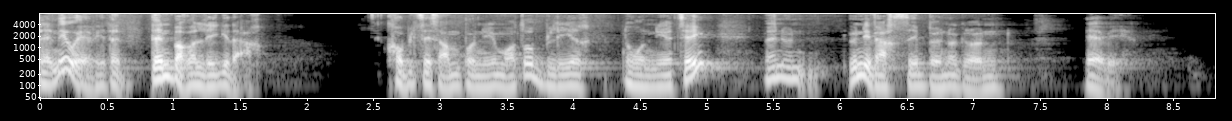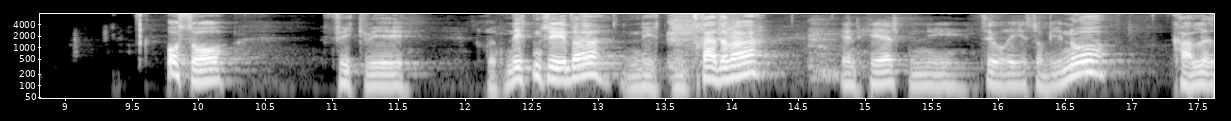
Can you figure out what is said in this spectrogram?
den er, jo evig. Den, den bare ligger der. Kobler seg sammen på nye måter og blir noen nye ting. Men universet er i bunn og grunn evig. Og så fikk vi rundt 1920-1930 en helt ny teori som vi nå kaller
